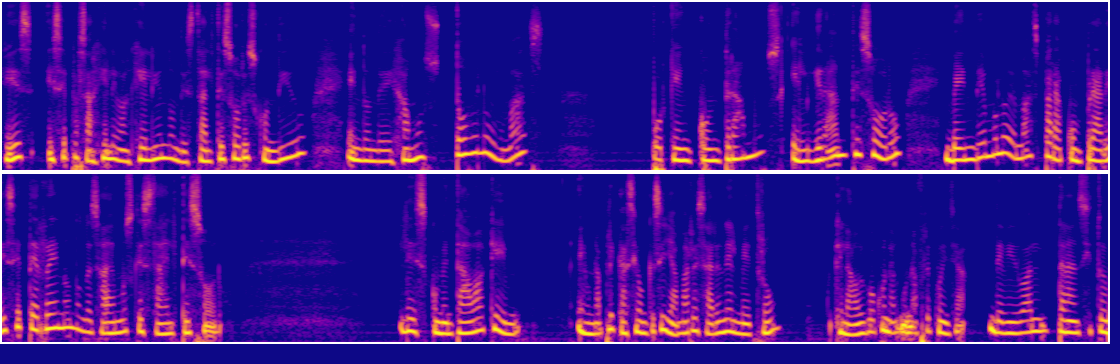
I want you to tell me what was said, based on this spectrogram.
Es ese pasaje del Evangelio en donde está el tesoro escondido, en donde dejamos todo lo demás porque encontramos el gran tesoro, vendemos lo demás para comprar ese terreno donde sabemos que está el tesoro. Les comentaba que en una aplicación que se llama Rezar en el Metro, que la oigo con alguna frecuencia debido al tránsito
